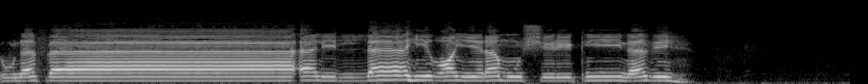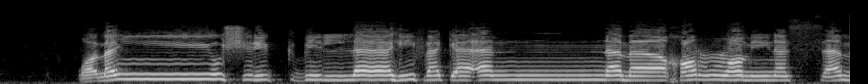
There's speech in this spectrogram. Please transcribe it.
حنفاء لله غير مشركين به ومن يشرك بالله فكانما خر من السماء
